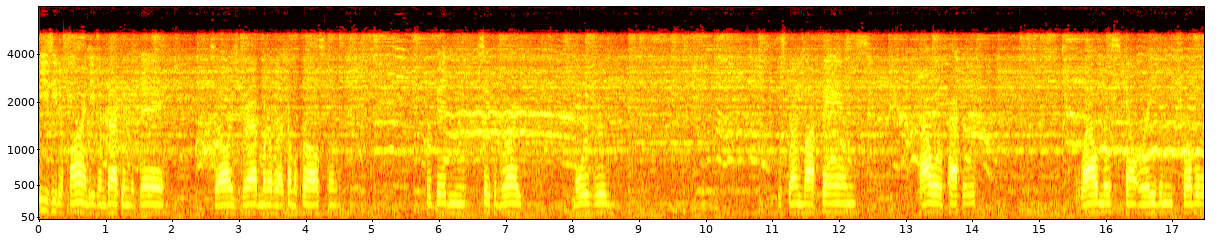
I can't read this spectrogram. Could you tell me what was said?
easy to find even back in the day. So I always grab them whenever I come across them. Forbidden, Sacred Rite, Mordred. Just done by fans. Power Packer. Loudness, Count Raven, Trouble.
